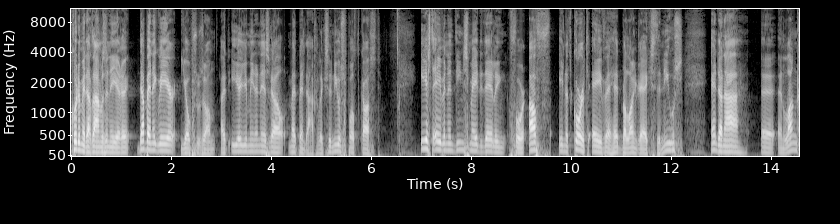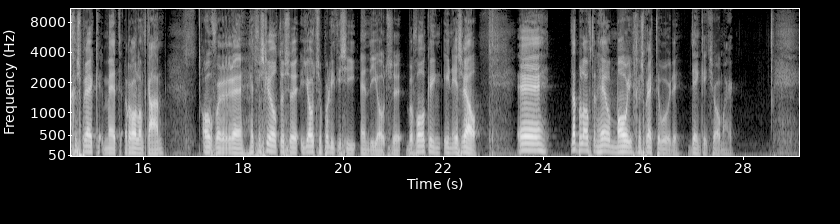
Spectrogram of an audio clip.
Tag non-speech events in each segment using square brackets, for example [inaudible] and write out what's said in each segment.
Goedemiddag dames en heren, daar ben ik weer, Joop Suzan uit Ierjemien in Israël met mijn dagelijkse nieuwspodcast. Eerst even een dienstmededeling vooraf, in het kort even het belangrijkste nieuws en daarna uh, een lang gesprek met Roland Kaan over uh, het verschil tussen Joodse politici en de Joodse bevolking in Israël. Uh, dat belooft een heel mooi gesprek te worden, denk ik zomaar.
